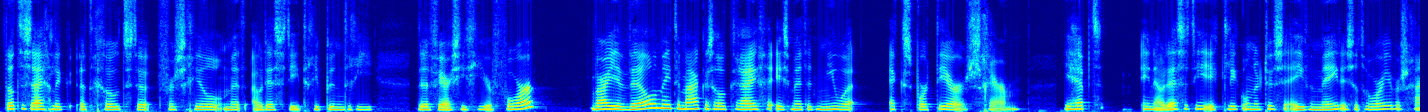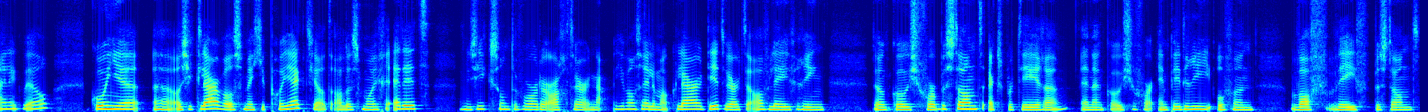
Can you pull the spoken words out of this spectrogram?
Dat is eigenlijk het grootste verschil met Audacity 3.3, de versies hiervoor. Waar je wel mee te maken zal krijgen is met het nieuwe exporteerscherm. Je hebt in Audacity, ik klik ondertussen even mee, dus dat hoor je waarschijnlijk wel. Kon je, uh, als je klaar was met je project, je had alles mooi geëdit, muziek stond ervoor, erachter, nou, je was helemaal klaar, dit werd de aflevering. Dan koos je voor bestand, exporteren en dan koos je voor mp3 of een WAV bestand.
